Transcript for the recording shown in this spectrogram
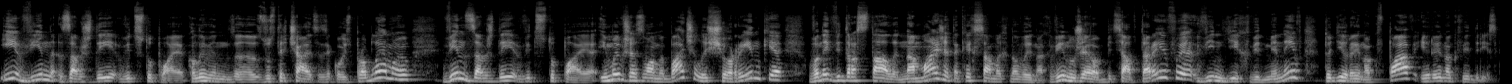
і він завжди відступає. Коли він е, зустрічається з якоюсь проблемою, він завжди відступає. І ми вже з вами бачили, що ринки вони відростали на майже таких самих новинах. Він уже обіцяв тарифи, він їх відмінив. Тоді ринок впав і ринок відріс.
